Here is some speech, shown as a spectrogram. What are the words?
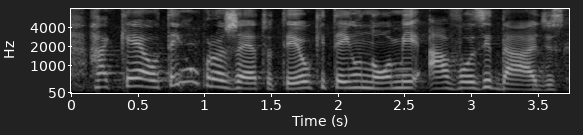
Raquel, tem um projeto teu que tem o nome Avosidades.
